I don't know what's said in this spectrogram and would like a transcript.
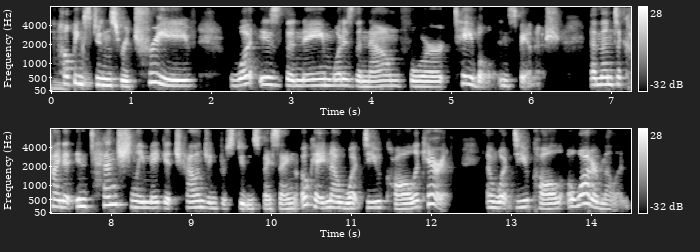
mm-hmm. helping students retrieve what is the name, what is the noun for table in Spanish. And then to kind of intentionally make it challenging for students by saying, okay, now what do you call a carrot? and what do you call a watermelon?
